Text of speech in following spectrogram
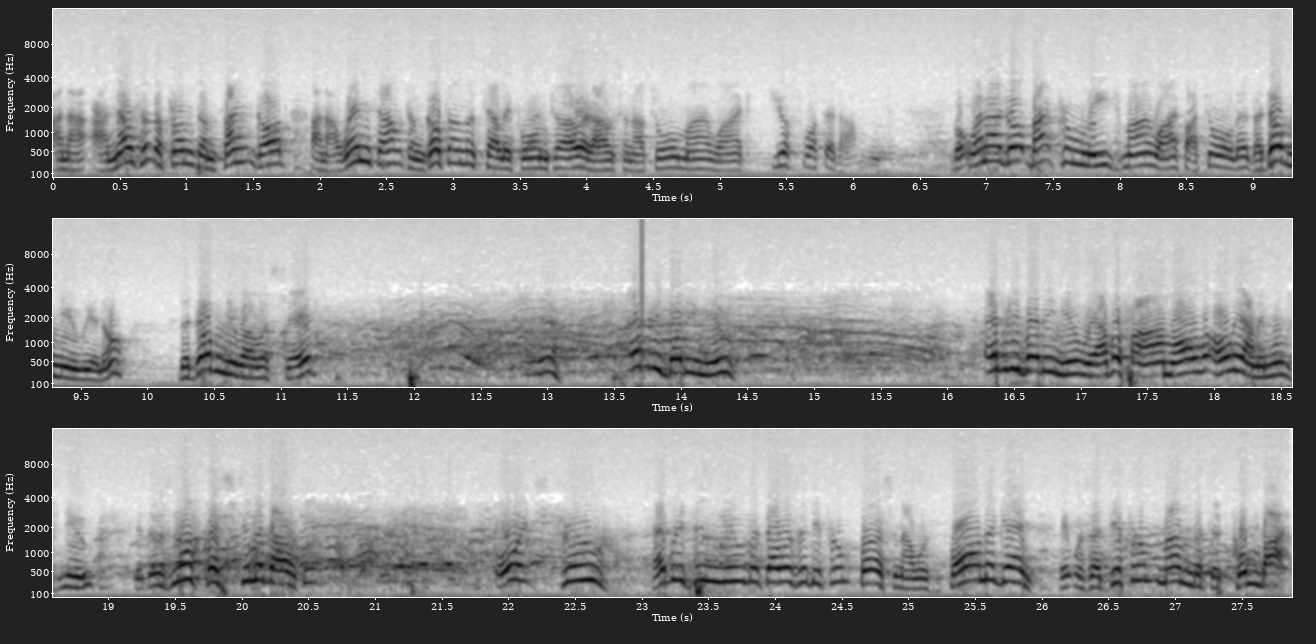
And I, I knelt at the front and thanked God. And I went out and got on the telephone to our house and I told my wife just what had happened. But when I got back from Leeds, my wife, I told her, the dog knew, you know. The dog knew I was saved. Yeah. Everybody knew. Everybody knew. We have a farm. All, all the animals knew. There was no question about it. Oh, it's true. Everything knew that I was a different person. I was born again. It was a different man that had come back.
